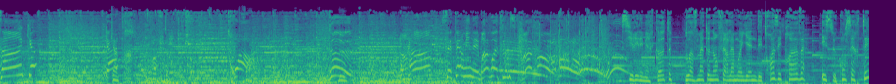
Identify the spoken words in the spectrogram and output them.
5 4 Oh putain. Bravo. Cyril et Mercotte doivent maintenant faire la moyenne des trois épreuves et se concerter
